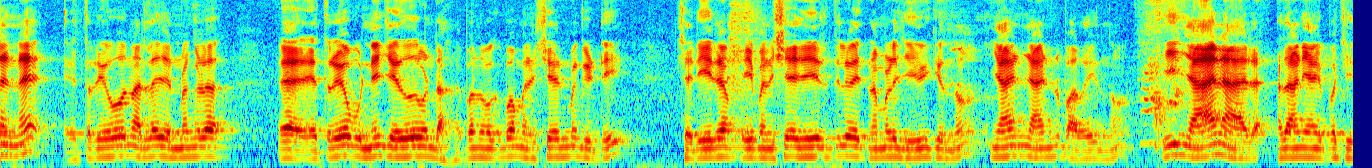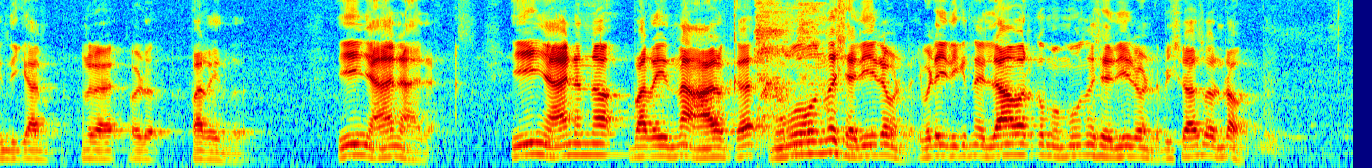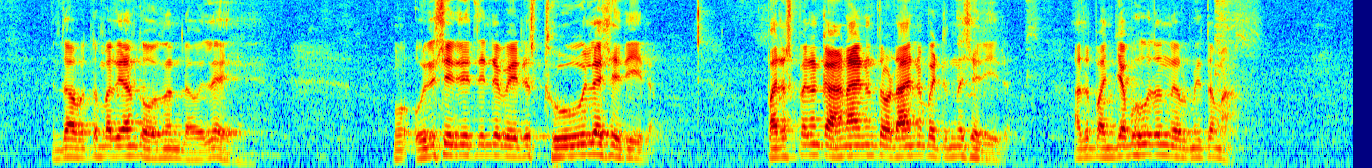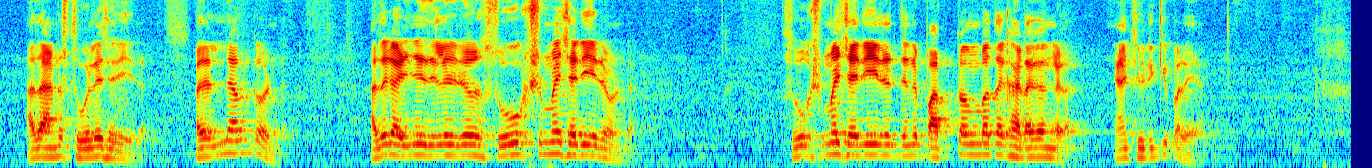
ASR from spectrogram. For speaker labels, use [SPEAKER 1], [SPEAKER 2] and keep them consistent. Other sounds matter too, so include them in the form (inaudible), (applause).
[SPEAKER 1] തന്നെ എത്രയോ നല്ല ജന്മങ്ങൾ എത്രയോ പുണ്യം ചെയ്തതുകൊണ്ടാണ് ഇപ്പം നമുക്കിപ്പോൾ മനുഷ്യജന്മം കിട്ടി. ശരീരം ഈ മനുഷ്യ ശരീരത്തിൽ നമ്മൾ ജീവിക്കുന്നു. ഞാൻ ഞാൻ എന്ന് പറയുന്നു. ഈ ഞാൻ ആര്? അതാണ് ഞാൻ ഇപ്പോൾ ചിന്തിക്കാൻ നിങ്ങളോട് പറയുന്നത്. ഈ ഞാൻ ആര്? ഈ ഞാനെന്ന് പറയുന്ന ആൾക്ക് മൂന്ന് ശരീരമുണ്ട്. ഇവിടെ ഇരിക്കുന്ന എല്ലാവർക്കും മൂന്ന് ശരീരമുണ്ട്. വിശ്വാസമുണ്ടോ? എന്തോ അബദ്ധം പറയാൻ തോന്നുന്നുണ്ടാവും അല്ലേ? ഒരു ശരീരത്തിന്റെ പേര് സ്ഥൂല ശരീരം. പരസ്പരം കാണാനും തൊടാനും പറ്റുന്ന ശരീരം. അത് പഞ്ചഭൂത നിർമ്മിതമാണ്. അതാണ് സ്ഥൂല ശരീരം. അതെല്ലാവർക്കും ഉണ്ട്. അത് കഴിഞ്ഞ് ഇതിലൊരു സൂക്ഷ്മ ശരീരമുണ്ട്. സൂക്ഷ്മ ശരീരത്തിന് പത്തൊമ്പത് ഘടകങ്ങൾ ഞാൻ ചുരുക്കി പറയാം.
